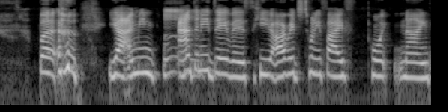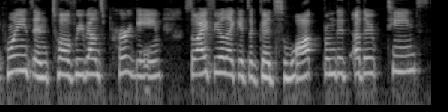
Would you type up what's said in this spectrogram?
but yeah, I mean, mm. Anthony Davis, he averaged 25 0.9 points and 12 rebounds per game. So I feel like it's a good swap from the other teams,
